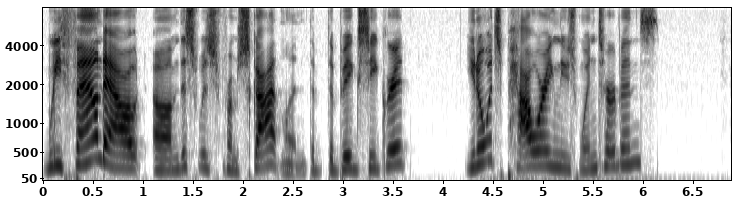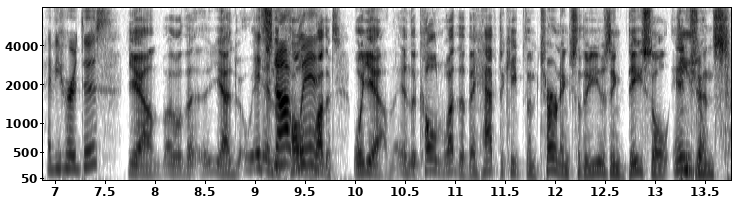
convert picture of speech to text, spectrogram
We found out, um, this was from Scotland, the, the big secret you know what's powering these wind turbines? Have you heard this? Yeah, well, the, yeah. It's in not the cold wind. weather. Well, yeah, in the cold weather, they have to keep them turning, so they're using diesel, diesel. engines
